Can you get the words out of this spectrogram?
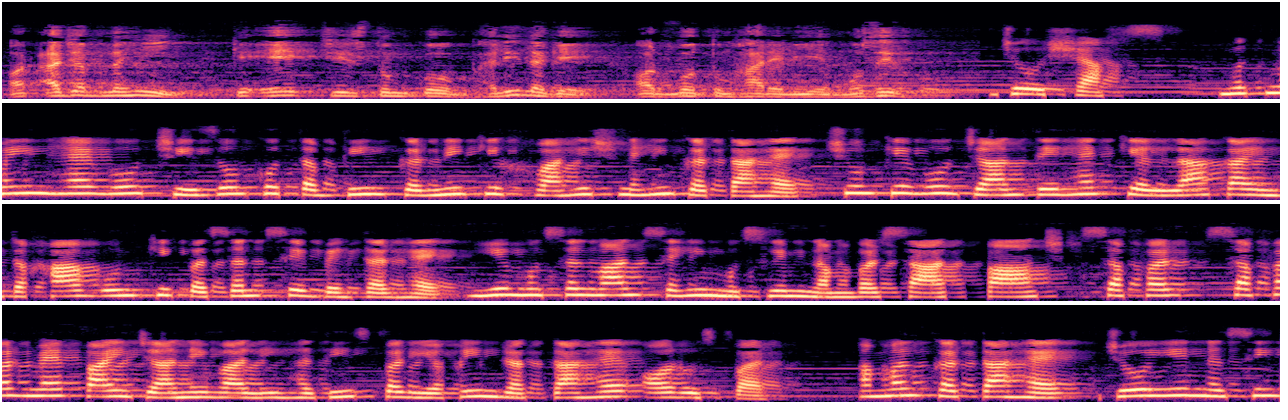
اور عجب نہیں کہ ایک چیز تم کو بھلی لگے اور وہ تمہارے لیے مضر ہو۔ جو شخص مطمئن ہے وہ چیزوں کو تبدیل کرنے کی خواہش نہیں کرتا ہے، چونکہ وہ جانتے ہیں کہ اللہ کا انتخاب ان کی پسند سے بہتر ہے۔ یہ مسلمان صحیح مسلم نمبر سات، پانچ سفر سفر میں پائی جانے والی حدیث پر یقین رکھتا ہے اور اس پر۔ عمل کرتا ہے، جو یہ نصیح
